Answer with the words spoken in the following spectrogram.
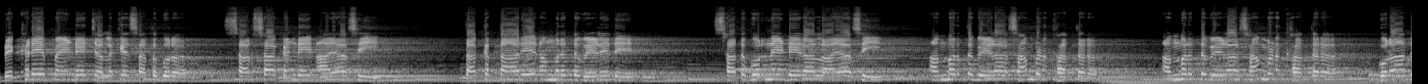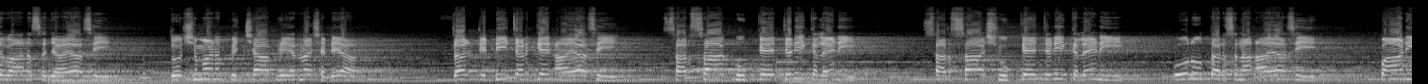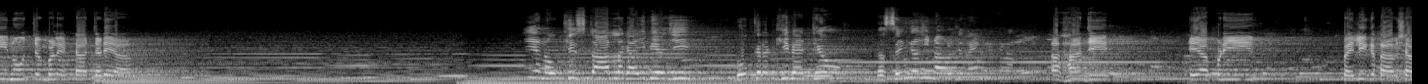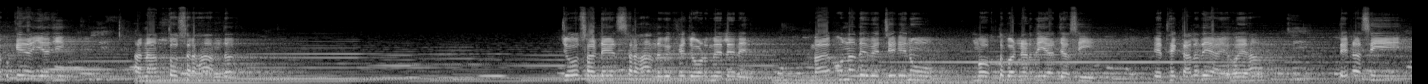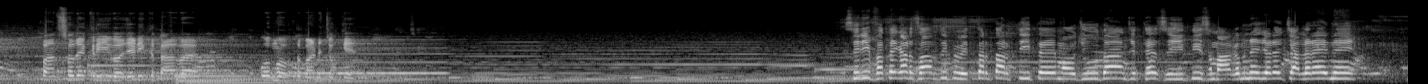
ਵਿਖੜੇ ਪੈਂਡੇ ਚੱਲ ਕੇ ਸਤਗੁਰ, ਸਰਸਾ ਕੰਡੇ ਆਇਆ ਸੀ। ਤੱਕ ਤਾਰੇ ਅੰਮ੍ਰਿਤ ਵੇਲੇ ਦੇ। ਸਤਗੁਰ ਨੇ ਡੇਰਾ ਲਾਇਆ ਸੀ। ਅੰਮ੍ਰਿਤ ਵੇਲਾ ਸਾਂਭਣ ਖਾਤਰ, ਅੰਮ੍ਰਿਤ ਵੇਲਾ ਸਾਂਭਣ ਖਾਤਰ ਗੁਰਾਂ ਦੀਵਾਨ ਸਜਾਇਆ ਸੀ। ਦੁਸ਼ਮਣ ਪਿੱਛਾ ਫੇਰ ਨਾ ਛੱਡਿਆ। ਦਲ ਟਿੱਡੀ ਚੜ ਕੇ ਆਇਆ ਸੀ। ਸਰਸਾ ਕੂਕੇ ਚੜੀ ਕਲਹਿਣੀ, ਸਰਸਾ ਸ਼ੂਕੇ ਚੜੀ ਕਲਹਿਣੀ, ਉਹਨੂੰ ਤਰਸ ਨਾ ਆਇਆ ਸੀ। ਪਾਣੀ ਨੂੰ ਚੰਬਲੇਟਾ ਚੜਿਆ ਜੀ ਅਨੋਖੀ ਸਟਾਲ ਲਗਾਈ ਵੀ ਹੈ ਜੀ। ਬੁੱਕ ਰੱਖੀ ਬੈਠੇ ਹੋ। ਦੱਸੇਂਗੇ ਜੀ ਨੌਲੇਜ ਦੇਣਗੇ ਇਹਦੇ ਬਾਰੇ ਹਾਂਜੀ। ਇਹ ਆਪਣੀ ਪਹਿਲੀ ਕਿਤਾਬ ਛਪ ਕੇ ਆਈ ਹੈ ਜੀ। ਅਨੰਤ ਤੋਂ ਸਰਹੰਦ। ਜੋ ਸਾਡੇ ਸਰਹੰਦ ਵਿਖੇ ਜੋੜ ਮੇਲੇ ਨੇ। ਮੈਂ ਉਹਨਾਂ ਦੇ ਵਿੱਚ ਇਹਨੂੰ ਮੁਫਤ ਵੰਡਣ ਦੀ ਅੱਜ ਅਸੀਂ ਇੱਥੇ ਕੱਲ੍ਹ ਦੇ ਆਏ ਹੋਏ ਹਾਂ। ਜੀ ਤੇ ਅਸੀਂ 500 ਦੇ ਕਰੀਬ ਜਿਹੜੀ ਕਿਤਾਬ ਹੈ, ਉਹ ਮੁਫਤ ਵੰਡ ਚੁੱਕੇ ਹਾਂ। ਸ੍ਰੀ ਫਤਿਹਗੜ੍ਹ ਸਾਹਿਬ ਦੀ ਪਵਿੱਤਰ ਧਰਤੀ ਤੇ ਮੌਜੂਦ ਹਾਂ ਜਿੱਥੇ ਸ਼ਹੀਦੀ ਸਮਾਗਮ ਨੇ ਜਿਹੜੇ ਚੱਲ ਰਹੇ ਨੇ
